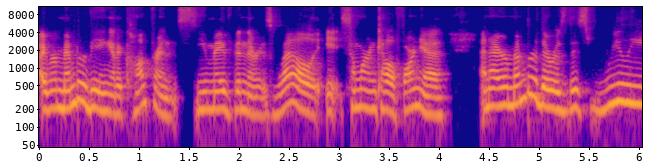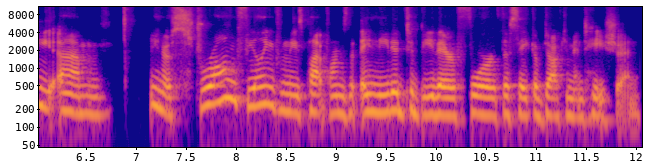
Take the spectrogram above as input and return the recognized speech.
i remember being at a conference you may have been there as well it, somewhere in california and i remember there was this really um, you know strong feeling from these platforms that they needed to be there for the sake of documentation.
